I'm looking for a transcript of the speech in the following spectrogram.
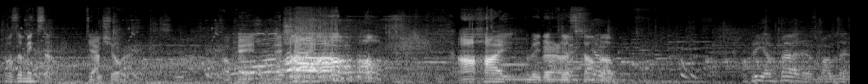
it was a mix-up, to Yeah. be sure. Okay. That's oh, Oh, Ah, high. oh, ridiculous nice. combo. Brevbärare faller.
